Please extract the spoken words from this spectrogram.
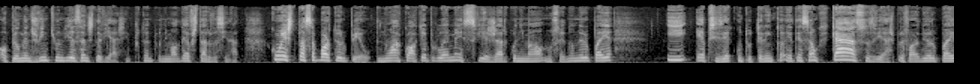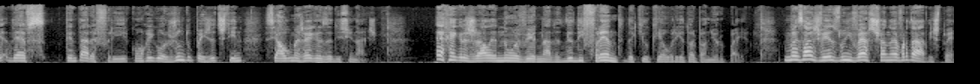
ou pelo menos 21 dias antes da viagem. Portanto, o animal deve estar vacinado. Com este passaporte europeu, não há qualquer problema em se viajar com o animal no seio da União Europeia e é preciso, é, contudo, ter em atenção que, caso se viaje para fora da União Europeia, deve-se tentar aferir com rigor junto do país de destino se há algumas regras adicionais. A regra geral é não haver nada de diferente daquilo que é obrigatório para a União Europeia. Mas às vezes o inverso já não é verdade. Isto é,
